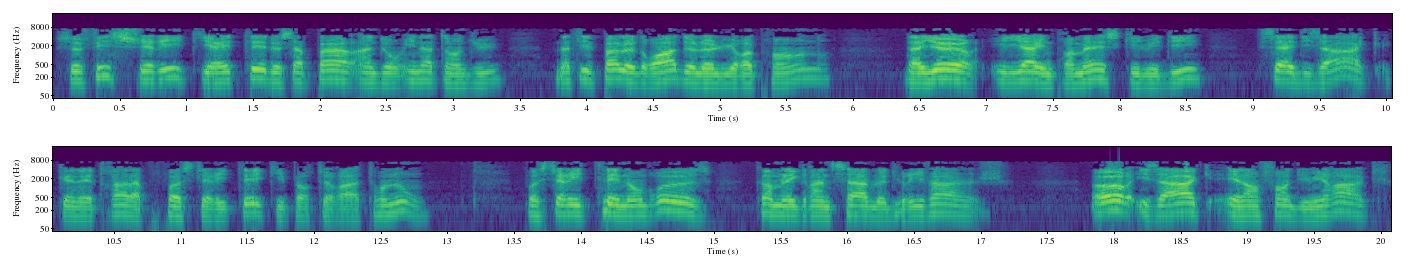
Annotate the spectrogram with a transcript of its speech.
Ce fils chéri qui a été de sa part un don inattendu, n'a-t-il pas le droit de le lui reprendre? D'ailleurs, il y a une promesse qui lui dit C'est d'Isaac que naîtra la postérité qui portera ton nom. Postérité nombreuse, comme les grains de sable du rivage. Or, Isaac est l'enfant du miracle.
